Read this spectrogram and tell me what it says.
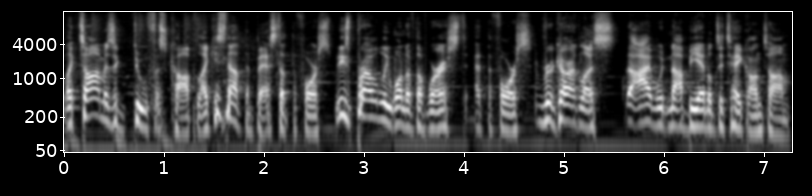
Like, Tom is a doofus cop. Like, he's not the best at the Force. He's probably one of the worst at the Force. Regardless, I would not be able to take on Tom.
